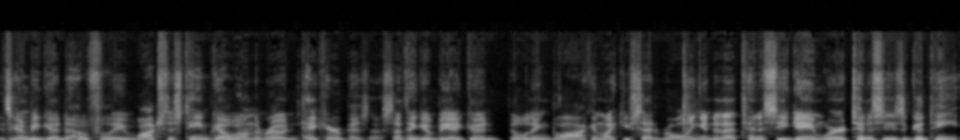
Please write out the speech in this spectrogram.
it's going to be good to hopefully watch this team go on the road and take care of business. I think it'll be a good building block, and like you said, rolling into that Tennessee game where Tennessee is a good team,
